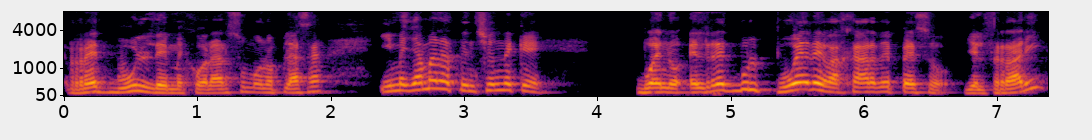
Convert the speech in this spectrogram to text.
Red Bull de mejorar su monoplaza y me llama la atención de que, bueno, el Red Bull puede bajar de peso y el Ferrari.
